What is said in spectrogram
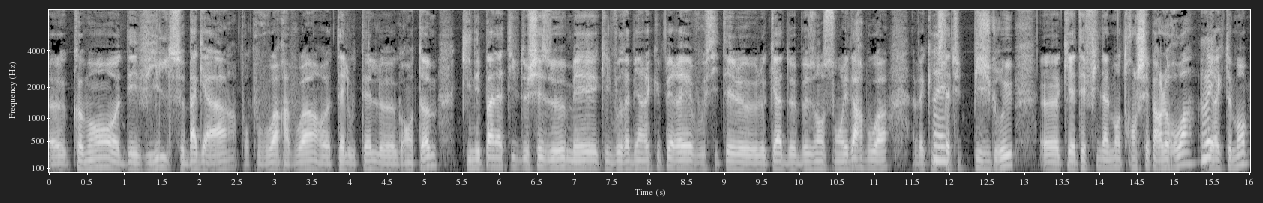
euh, comment euh, des villes se bagarrent pour pouvoir avoir euh, tel ou tel euh, grand homme qui n'est pas natif de chez eux, mais qu'ils voudraient bien récupérer. Vous citez le, cas de Besançon et d'Arbois, avec une statue de Pichegru qui a été finalement tranchée par le roi directement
